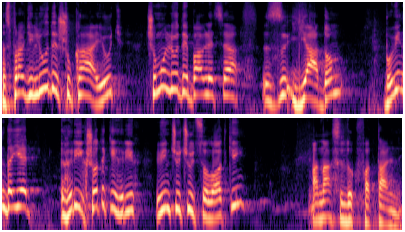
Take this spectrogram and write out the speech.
Насправді люди шукають, чому люди бавляться з ядом? Бо він дає гріх. Що таке гріх? Він чуть-чуть солодкий, а наслідок фатальний.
